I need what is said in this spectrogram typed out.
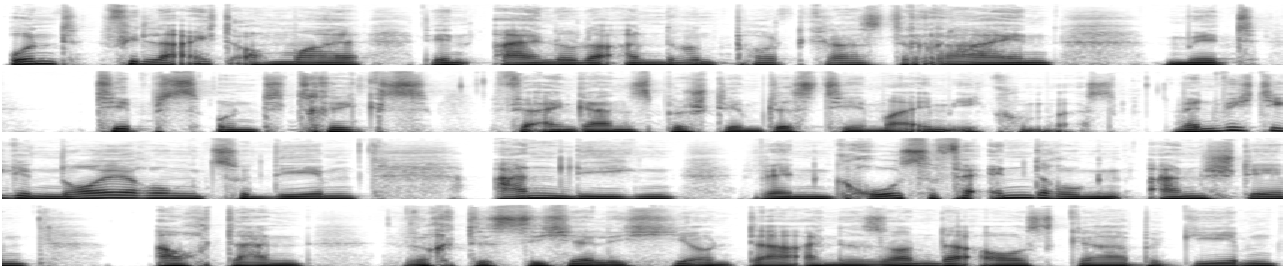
und vielleicht auch mal den ein oder anderen Podcast rein mit Tipps und Tricks für ein ganz bestimmtes Thema im E-Commerce. Wenn wichtige Neuerungen zu dem anliegen, wenn große Veränderungen anstehen, auch dann wird es sicherlich hier und da eine Sonderausgabe geben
